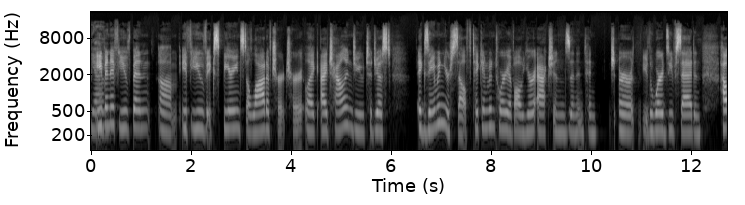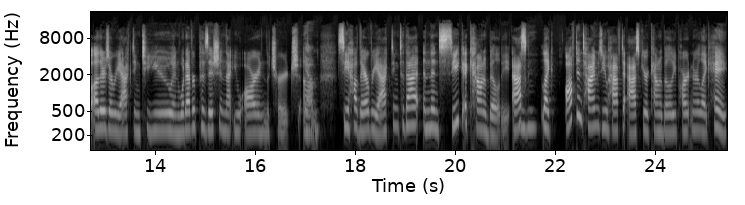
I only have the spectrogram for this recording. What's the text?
Yeah. Even if you've been um if you've experienced a lot of church hurt, like I challenge you to just examine yourself, take inventory of all your actions and intent or the words you've said and how others are reacting to you and whatever position that you are in the church yeah. um, see how they're reacting to that and then seek accountability ask mm-hmm. like oftentimes you have to ask your accountability partner like hey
